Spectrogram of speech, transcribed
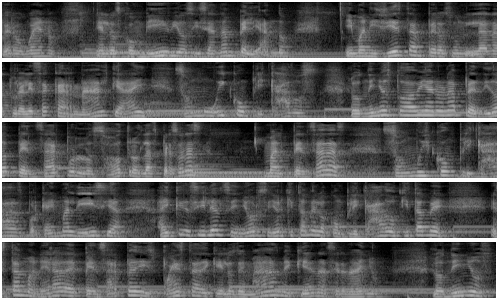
Pero bueno, en los convivios y se andan peleando y manifiestan, pero la naturaleza carnal que hay son muy complicados. Los niños todavía no han aprendido a pensar por los otros. Las personas mal pensadas son muy complicadas porque hay malicia. Hay que decirle al Señor, Señor, quítame lo complicado, quítame esta manera de pensar predispuesta de que los demás me quieren hacer daño. Los niños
